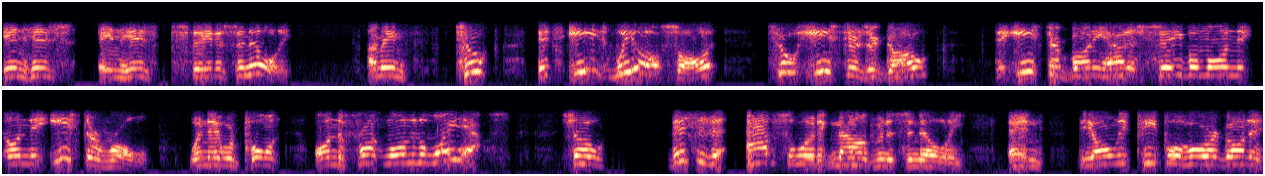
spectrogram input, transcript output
in his in his state of senility? I mean, two it's easy. We all saw it two Easter's ago. The Easter Bunny had to save him on the on the Easter roll when they were pulling on the front lawn of the White House. So this is an absolute acknowledgement of senility, and the only people who are going to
